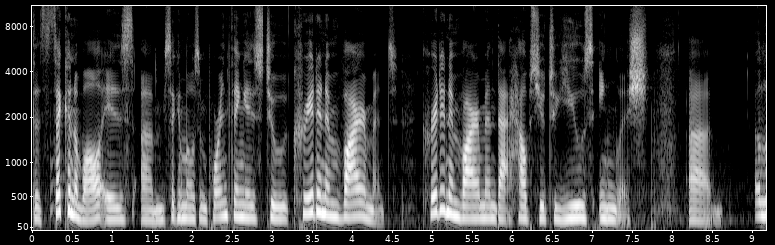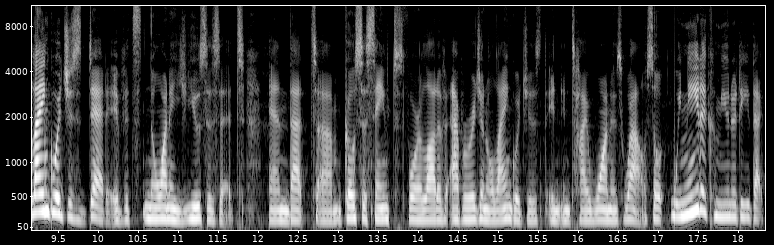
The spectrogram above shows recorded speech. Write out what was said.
the second of all is um, second most important thing is to create an environment, create an environment that helps you to use English. Uh, a language is dead if it's no one uses it, and that um, goes the same for a lot of Aboriginal languages in, in Taiwan as well. So we need a community that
